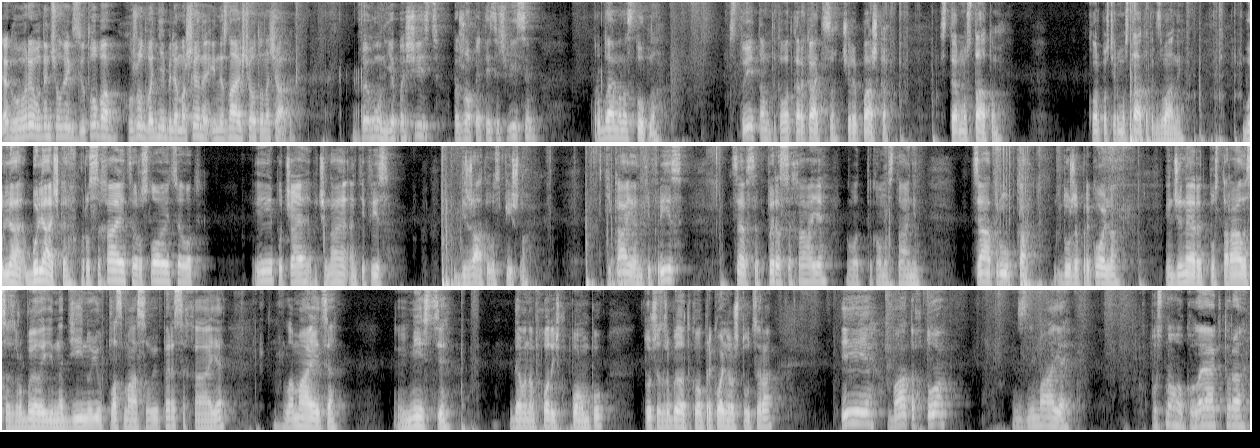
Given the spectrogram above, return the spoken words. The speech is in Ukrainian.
Як говорив один чоловік з Ютуба, хожу два дні біля машини і не знаю, чого то почати. Двигун ЄП6, Peugeot 5008. Проблема наступна. Стоїть там така от каракатиця, черепашка з термостатом. Корпус термостата, так званий. Буля... Болячка розсихається, розслоюється. От, і почає, починає антифріз біжати успішно. Втікає антифріз. Це все пересихає в такому стані. Ця трубка дуже прикольна. Інженери постаралися, зробили її надійною, пластмасовою, пересихає, ламається в місці, де вона входить в помпу. Тут ще зробили такого прикольного штуцера. І багато хто знімає впускного колектора.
